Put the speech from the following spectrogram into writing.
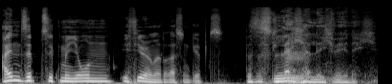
71 Millionen Ethereum-Adressen gibt's. Das ist lächerlich wenig.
